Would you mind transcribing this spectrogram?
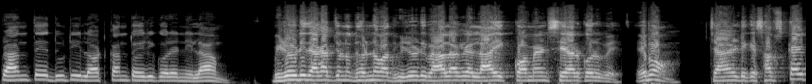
প্রান্তে দুটি লটকান তৈরি করে নিলাম। ভিডিওটি দেখার জন্য ধন্যবাদ। ভিডিওটি ভালো লাগলে লাইক, কমেন্ট, শেয়ার করবে। এবং চ্যানেলটিকে সাবস্ক্রাইব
